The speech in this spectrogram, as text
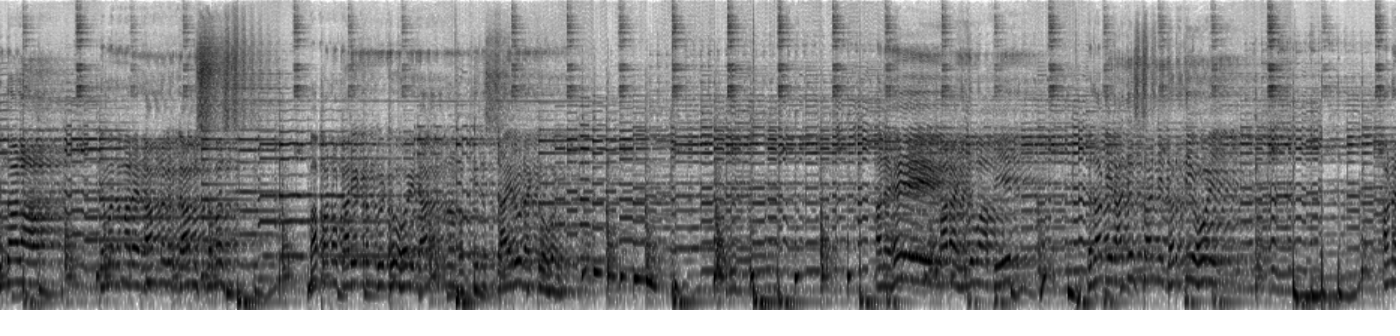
ઉંદાળા જેમાં તમારે રામનગર ગામ સમસ્ત બાપાનો કાર્યક્રમ ગોઠવો હોય ડાકરનો ભક્તિ રસ ડાયરો રાખ્યો હોય. અને હે મારા હિન્દવા પીર, કદાપી રાજસ્થાનની ધરતી હોય અને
